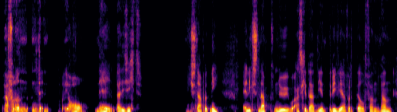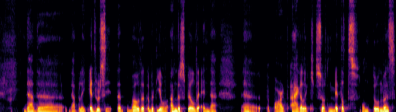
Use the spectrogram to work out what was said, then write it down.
wat voor een, een... Ja, nee, dat is echt... Ik snap het niet. En ik snap nu, als je dat die een trivia vertelt van, van dat, uh, dat Blake Edwards dat wou dat het met iemand anders speelde en dat uh, Peppard eigenlijk een soort method ontoon was,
